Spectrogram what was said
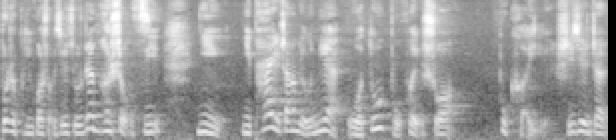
不是苹果手机，就任何手机，你你拍一张留念，我都不会说不可以。实际上这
